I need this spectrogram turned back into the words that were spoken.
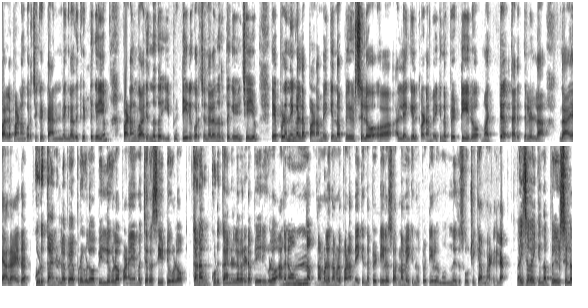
പല പണം കുറച്ച് കിട്ടാനുണ്ടെങ്കിൽ അത് കിട്ടുകയും പണം വരുന്നത് ഈ പെട്ടിയിൽ കുറച്ച് നിലനിർത്തുകയും ചെയ്യും. എപ്പോഴും നിങ്ങളുടെ പണം വയ്ക്കുന്ന പേഴ്സിലോ അല്ലെങ്കിൽ പണം വയ്ക്കുന്ന പെട്ടിയിലോ മറ്റ് തരത്തിലുള്ള ഇതായ അതായത് കൊടുക്കാനുള്ള പേപ്പറുകളോ ബില്ലുകളോ പണയം വെച്ച റെസീറ്റുകളോ കടം കൊടുക്കാനുള്ളവരുടെ പേരുകളോ അങ്ങനെ ഒന്നും നമ്മൾ നമ്മൾ പണം വയ്ക്കുന്ന പെട്ടിയിലോ സ്വർണം വയ്ക്കുന്ന പെട്ടിയിലോ ഒന്നും ഇത് സൂക്ഷിക്കാൻ പാടില്ല. പൈസ വയ്ക്കുന്ന പേഴ്സിലോ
